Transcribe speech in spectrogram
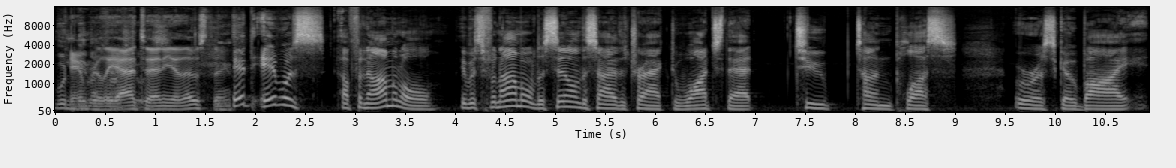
wouldn't Can't be really first add to any of those things. It it was a phenomenal. It was phenomenal to sit on the side of the track to watch that two ton plus Urus go by.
